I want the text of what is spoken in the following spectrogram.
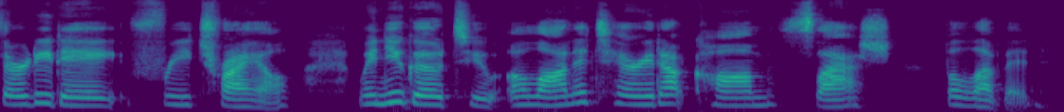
30-day free trial when you go to alanaterry.com slash beloved.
